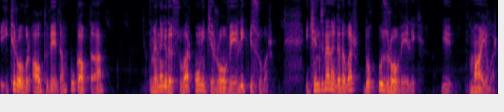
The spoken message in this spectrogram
2 rover 6v-dən bu qabda demək nə qədər su var? 12 rho v-lik bir su var. İkincidə nə qədər var? 9 rho v-lik bir maye var.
